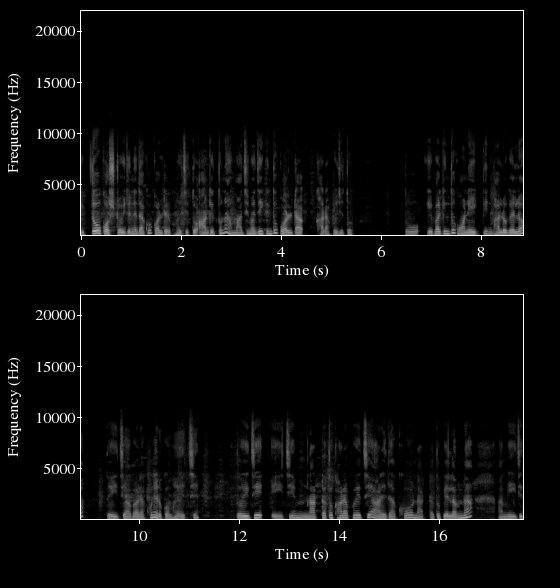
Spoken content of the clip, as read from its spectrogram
টিপতেও কষ্ট, ওই জন্যে দেখো কলটা এরকম হয়েছে। তো আগে তো না মাঝে মাঝেই কিন্তু কলটা খারাপ হয়ে যেত। তো এবার কিন্তু অনেক দিন ভালো গেল, তো এই যে আবার এখন এরকম হয়েছে। তো এই যে এই যে নাটটা তো খারাপ হয়েছে, আর দেখো নাটটা তো পেলাম না। আমি এই যে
